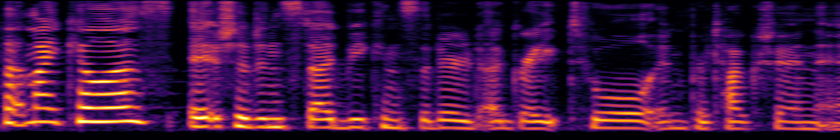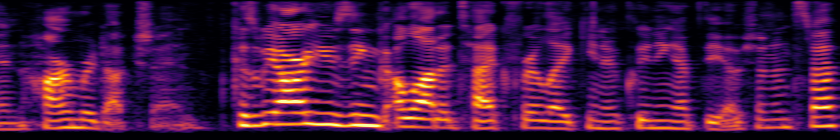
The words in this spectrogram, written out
that might kill us, it should instead be considered a great tool in protection and harm reduction. Because we are using a lot of tech for like, you know, cleaning up the ocean and stuff.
